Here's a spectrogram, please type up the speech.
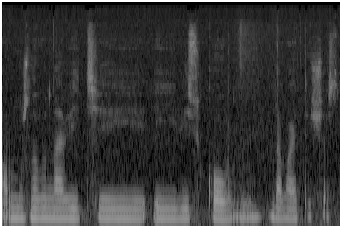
а можливо, навіть і, військовим. Давайте щось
